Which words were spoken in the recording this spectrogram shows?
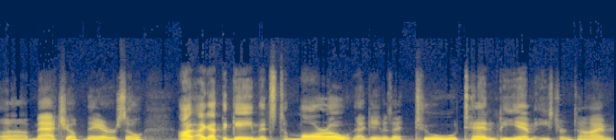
uh, matchup there. So I, I got the game that's tomorrow. That game is at 2:10 p.m. Eastern time.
